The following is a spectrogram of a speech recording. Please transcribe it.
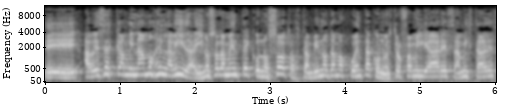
eh, a veces caminamos en la vida y no solamente con nosotros, también nos damos cuenta con nuestros familiares, amistades,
